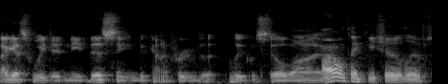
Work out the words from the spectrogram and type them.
I guess we did need this scene to kind of prove that Luke was still alive. I don't think he should have lived.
